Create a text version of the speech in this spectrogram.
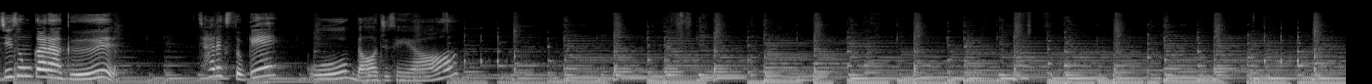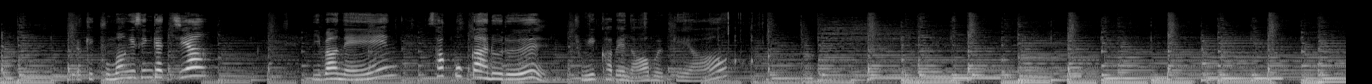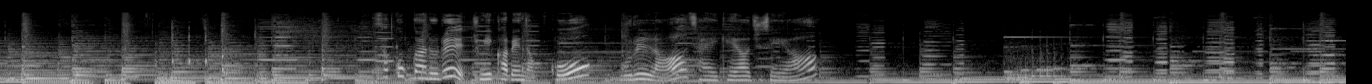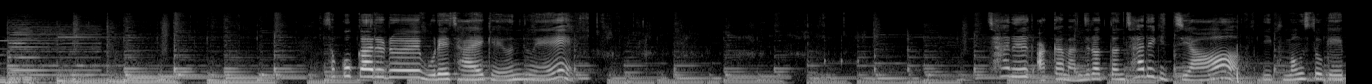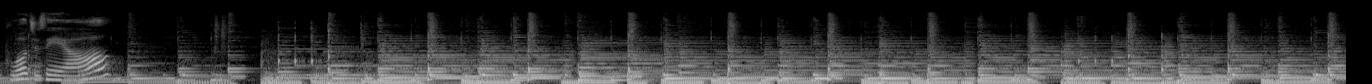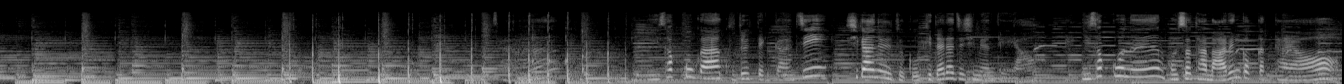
엄지 손가락을 찰흙 속에 꾹 넣어주세요. 이렇게 구멍이 생겼지요? 이번엔 석고가루를 종이컵에 넣어 볼게요. 석고가루를 종이컵에 넣고 물을 넣어 잘 개어주세요. 석고가루를 물에 잘 개은 후에 찰흙 아까 만들었던 찰흙 있지요? 이 구멍 속에 부어주세요. 석고가 굳을 때까지 시간을 두고 기다려주시면 돼요. 이 석고는 벌써 다 마른 것 같아요.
